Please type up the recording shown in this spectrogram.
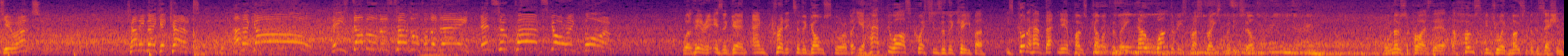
Stuart. Can he make it count? And a goal! He's doubled his total for the day in superb scoring form. Well, here it is again, and credit to the goal scorer, but you have to ask questions of the keeper. He's got to have that near post covered for me. No wonder he's frustrated with himself. Well, no surprise there. The hosts have enjoyed most of the possession,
